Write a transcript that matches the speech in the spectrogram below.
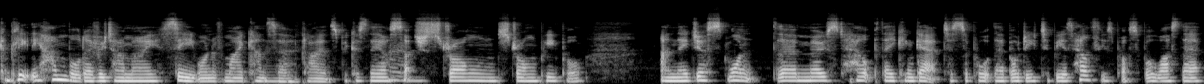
completely humbled every time I see one of my cancer mm. clients because they are mm. such strong, strong people and they just want the most help they can get to support their body to be as healthy as possible whilst they're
